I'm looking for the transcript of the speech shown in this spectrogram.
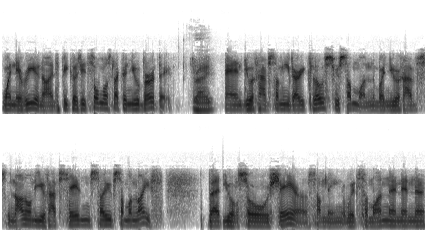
when they reunite, because it's almost like a new birthday. Right. And you have something very close to someone when you have, not only you have saved, saved someone's life, but you also share something with someone and then uh,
